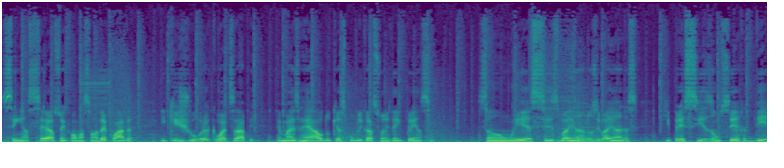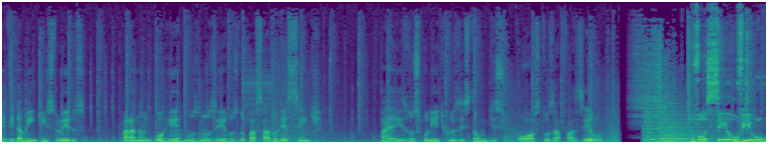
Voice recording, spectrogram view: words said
sem acesso à informação adequada e que jura que o WhatsApp é mais real do que as publicações da imprensa. São esses baianos e baianas que precisam ser devidamente instruídos para não incorrermos nos erros do passado recente. Mas os políticos estão dispostos a fazê-lo? Você ouviu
